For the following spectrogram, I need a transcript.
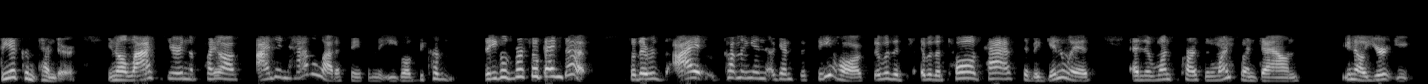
be a contender. You know, last year in the playoffs, I didn't have a lot of faith in the Eagles because the Eagles were so banged up. So there was I coming in against the Seahawks. It was a it was a tall task to begin with, and then once Carson Wentz went down, you know, you're you,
